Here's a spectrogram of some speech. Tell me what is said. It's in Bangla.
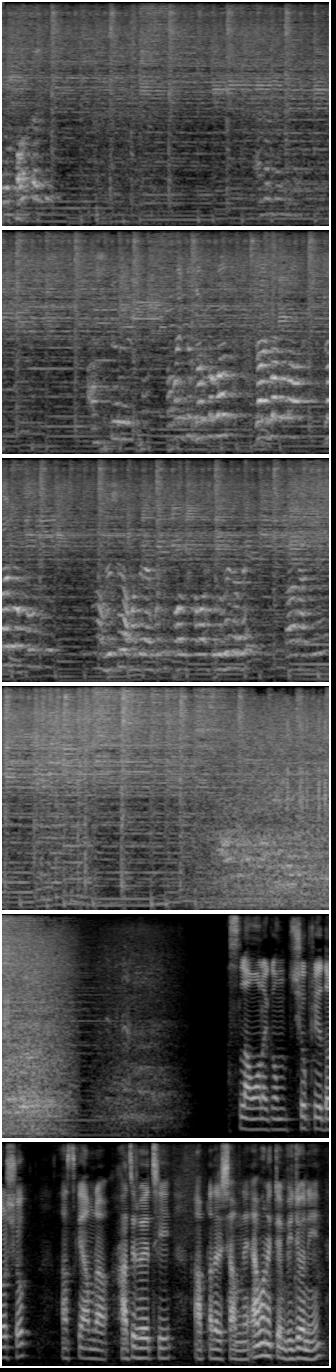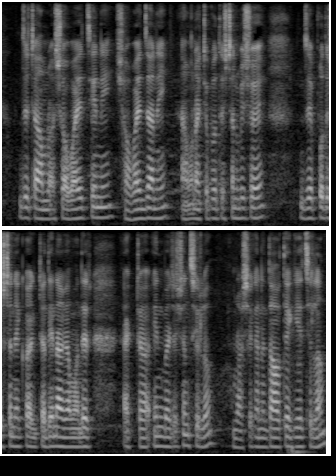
আজকে সবাইকে ধন্যবাদ। জয় বাংলা জয় বঙ্গবন্ধু। হয়েছে আমাদের এখন ফল খাওয়া শুরু হয়ে যাবে। তার আগে আসসালামু আলাইকুম সুপ্রিয় দর্শক। আজকে আমরা হাজির হয়েছি আপনাদের সামনে এমন একটি ভিডিও নিয়ে। যেটা আমরা সবাই চিনি, সবাই জানি এমন একটা প্রতিষ্ঠান বিষয়ে যে প্রতিষ্ঠানে কয়েকটা দিন আগে আমাদের একটা ইনভাইটেশন ছিল। আমরা সেখানে দাওয়াতে গিয়েছিলাম।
